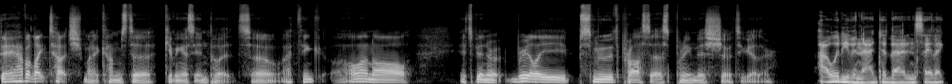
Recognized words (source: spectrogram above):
they have a light touch when it comes to giving us input. So I think all in all, it's been a really smooth process putting this show together. I would even add to that and say, like,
